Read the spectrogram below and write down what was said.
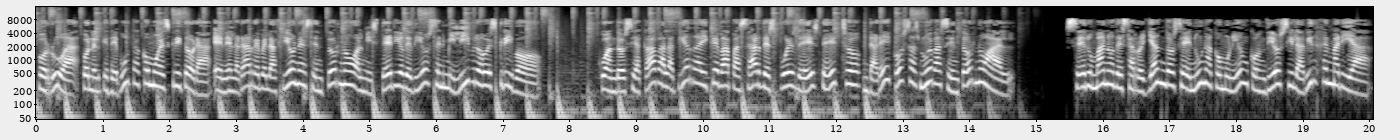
Porrúa, con el que debuta como escritora, en él hará revelaciones en torno al misterio de Dios en mi libro escribo. Cuando se acaba la tierra y qué va a pasar después de este hecho, daré cosas nuevas en torno al ser humano desarrollándose en una comunión con Dios y la Virgen María.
